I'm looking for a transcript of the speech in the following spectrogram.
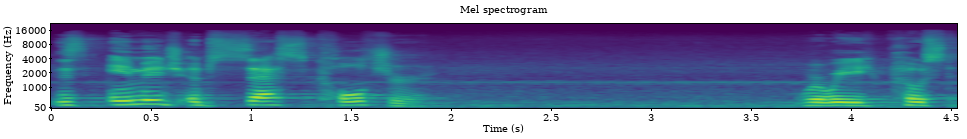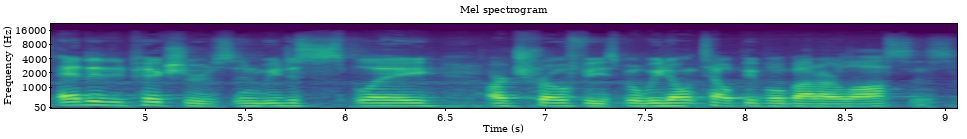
this image obsessed culture where we post edited pictures and we display our trophies, but we don't tell people about our losses.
